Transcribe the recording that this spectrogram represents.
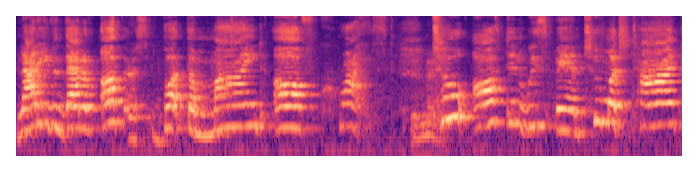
not even that of others, but the mind of Christ. Amen. Too often we spend too much time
